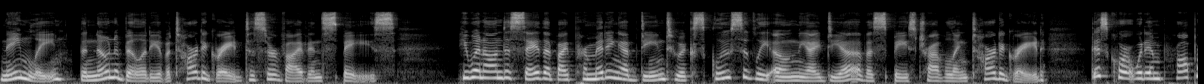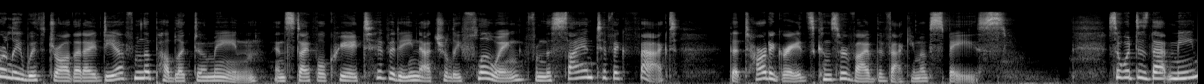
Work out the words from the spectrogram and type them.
namely, the known ability of a tardigrade to survive in space. He went on to say that by permitting Abdin to exclusively own the idea of a space traveling tardigrade, this court would improperly withdraw that idea from the public domain and stifle creativity naturally flowing from the scientific fact that tardigrades can survive the vacuum of space. So, what does that mean?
